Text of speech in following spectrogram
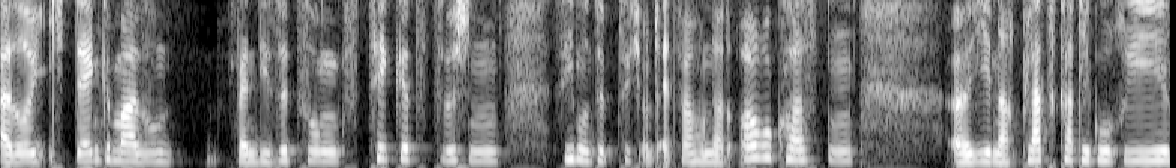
Also ich denke mal, so, wenn die Sitzungstickets zwischen 77 und etwa 100 Euro kosten, äh, je nach Platzkategorie,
